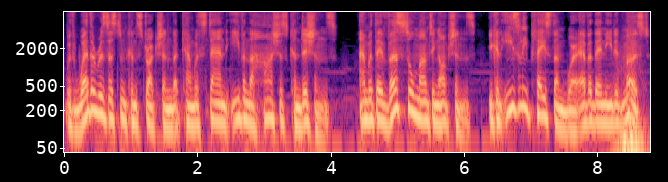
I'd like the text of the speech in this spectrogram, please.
with weather-resistant construction that can withstand even the harshest conditions. And with their versatile mounting options, you can easily place them wherever they're needed most.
